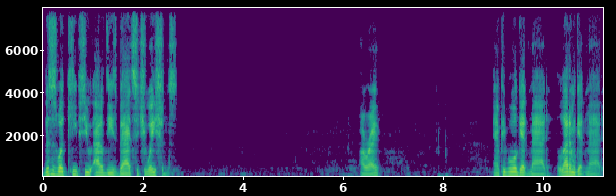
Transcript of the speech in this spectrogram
this is what keeps you out of these bad situations. All right? And people will get mad. Let them get mad.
